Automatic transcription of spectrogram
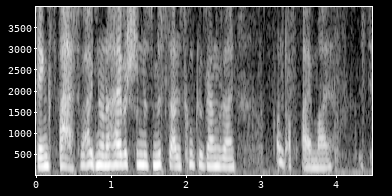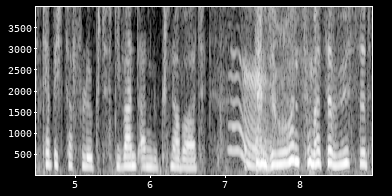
denkst, ah, es war heute nur eine halbe Stunde, es müsste alles gut gegangen sein. Und auf einmal ist der Teppich zerpflückt, die Wand angeknabbert, das ganze Wohnzimmer zerwüstet.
